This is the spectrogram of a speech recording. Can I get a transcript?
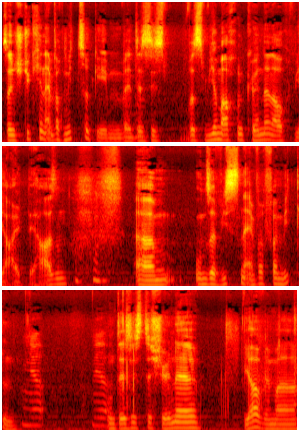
so ein Stückchen einfach mitzugeben, weil das ist, was wir machen können, auch wir alte Hasen, ähm, unser Wissen einfach vermitteln. Ja. Ja. Und das ist das Schöne, ja, wenn man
